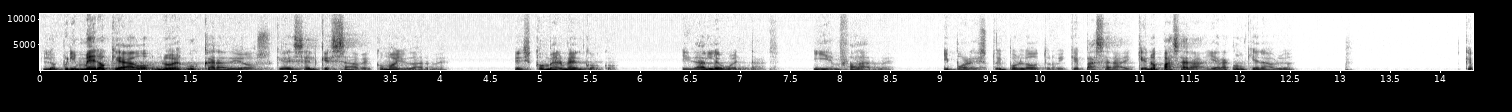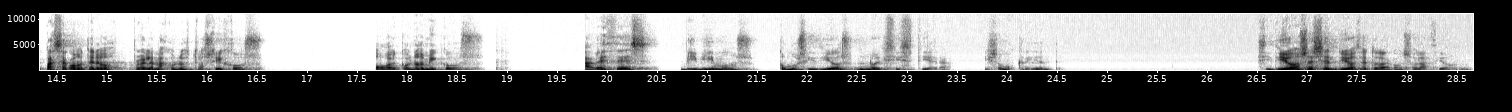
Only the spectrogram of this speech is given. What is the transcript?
lo primero que hago no es buscar a Dios, que es el que sabe cómo ayudarme, es comerme el coco y darle vueltas y enfadarme y por esto y por lo otro y qué pasará y qué no pasará y ahora con quién hablo. ¿Qué pasa cuando tenemos problemas con nuestros hijos o económicos? A veces vivimos como si Dios no existiera y somos creyentes. Si Dios es el Dios de toda consolación,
